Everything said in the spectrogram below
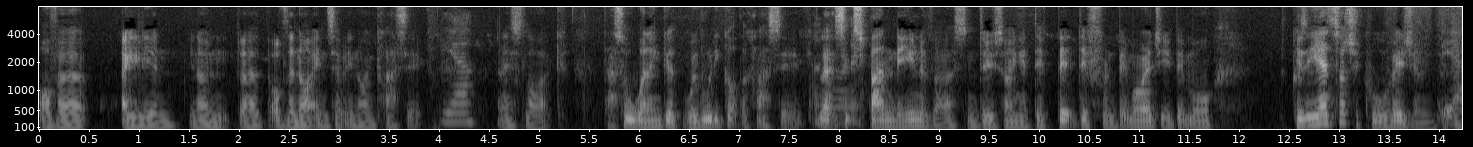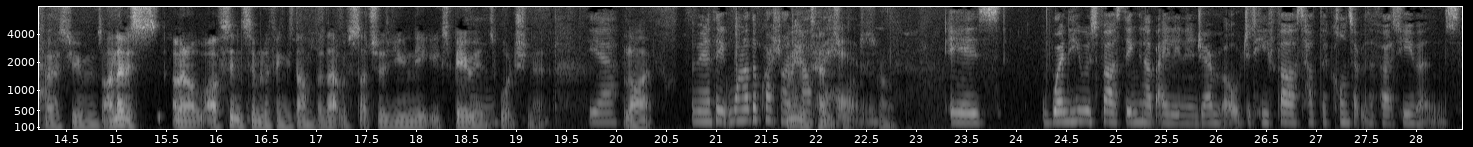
of a Alien, you know, uh, of the nineteen seventy nine classic, Yeah. and it's like. That's all well and good. We've already got the classic. I Let's know. expand the universe and do something a di- bit different, bit more edgy, a bit more. Because he had such a cool vision for Yeah. the first humans. I never. s- I mean, I've seen similar things done, but that was such a unique experience Mm. watching it. Yeah. Like I mean, I think one other question I'd have for intense watch as him well. is when he was first thinking of Alien in general, did he first have the concept of the first humans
